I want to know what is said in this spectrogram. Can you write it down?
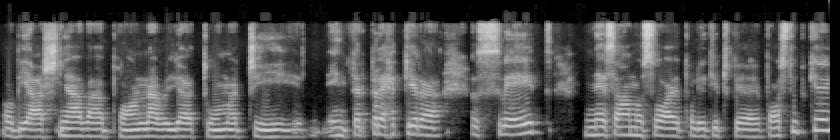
objašnjava, ponavlja, tumači, interpretira svet, ne samo svoje političke postupke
